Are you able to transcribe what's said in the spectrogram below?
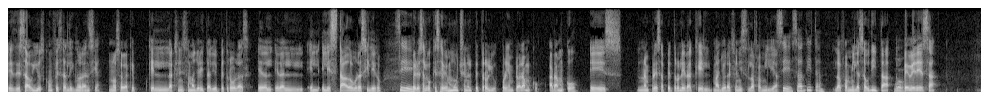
es de sabios confesar la ignorancia, no sabía que, que el accionista mayoritario de Petrobras era, el, era el, el- el Estado brasilero, Sí. pero es algo que se ve mucho en el petróleo. Por ejemplo, Aramco. Aramco es una empresa petrolera que el mayor accionista es la familia, Sí, saudita. la familia saudita, Wow. PBDSA,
